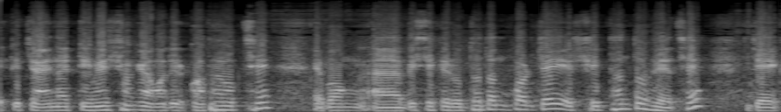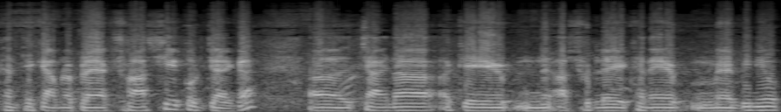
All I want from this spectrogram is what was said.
একটি চায়না টিমের সঙ্গে আমাদের কথা হচ্ছে এবং বিসিকের ঊর্ধ্বতন পর্যায়ে এর সিদ্ধান্ত হয়েছে যে এখান থেকে আমরা প্রায় একশো আশি একর জায়গা চায়নাকে আসলে এখানে বিনিয়োগ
